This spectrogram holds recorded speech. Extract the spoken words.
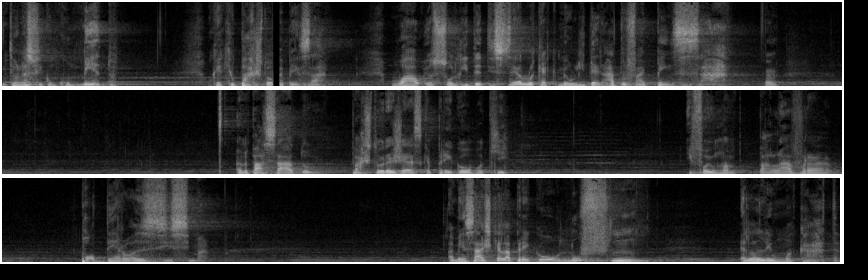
Então elas ficam com medo. O que é que o pastor vai pensar? Uau, eu sou líder de célula, o que é que meu liderado vai pensar? Ano passado, a pastora Jéssica pregou aqui. E foi uma palavra poderosíssima. A mensagem que ela pregou, no fim, ela leu uma carta.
